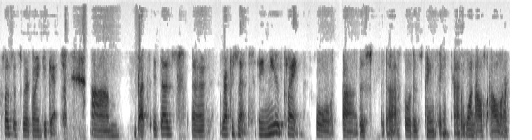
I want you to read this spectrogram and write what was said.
close as we're going to get. Um, but it does uh, represent a new claim for uh, this uh, for this painting, uh, one of our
